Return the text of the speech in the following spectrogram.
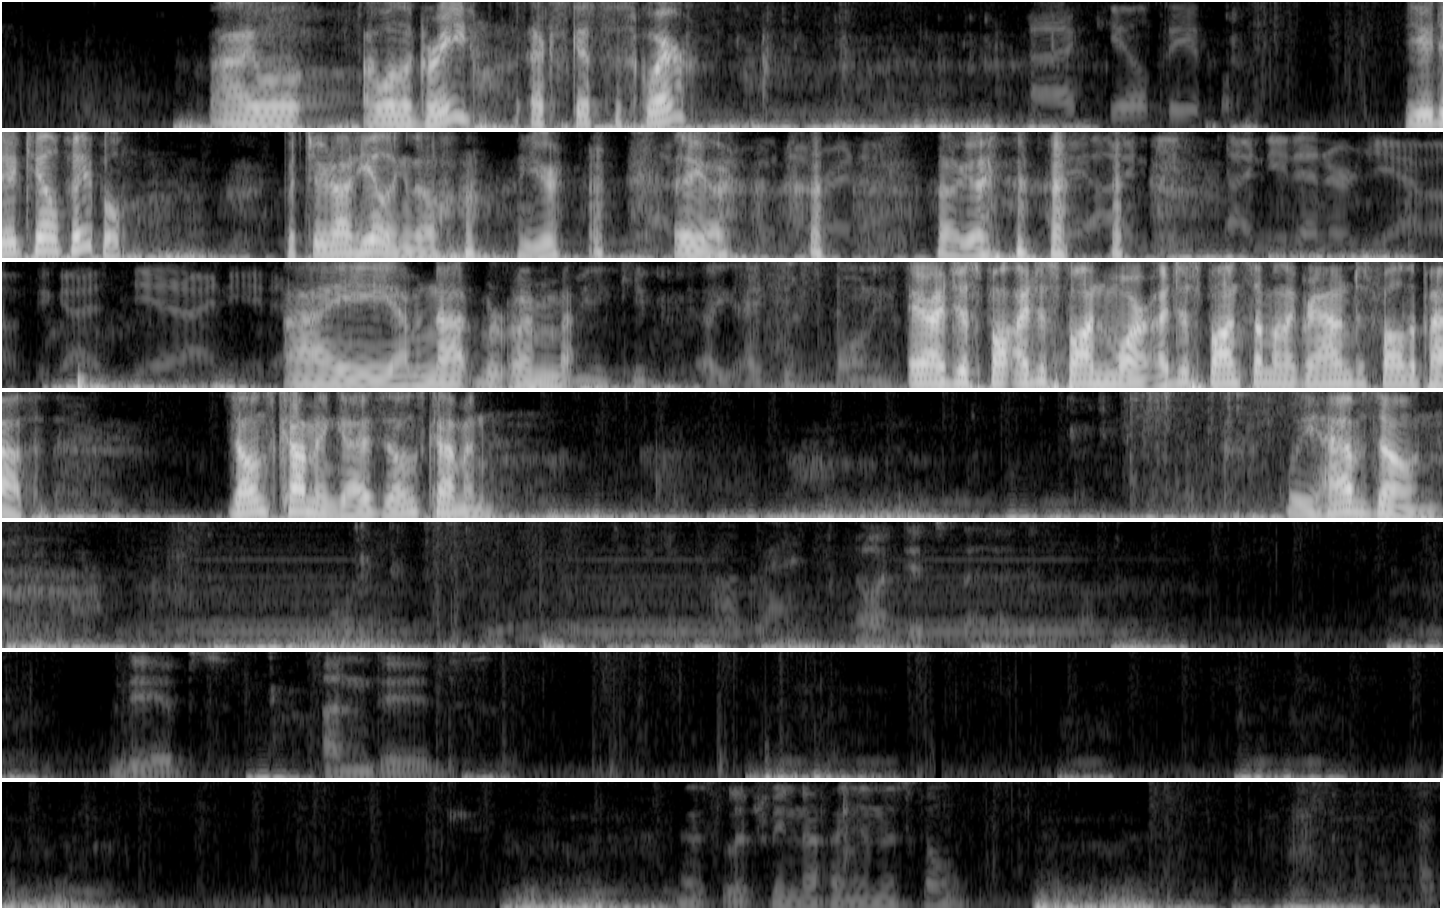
I will. I will agree. X gets the square. I kill people. You did kill people, but you're not healing though. you're. there you are. Right. Okay. Hey, I need, I need energy ammo. If you guys see it, I need it. I am not. Um, We keep. I, I keep spawning. Here, I just spawn, I just spawned more. I just spawned some on the ground. Just follow the path. Zone's coming, guys. Zone's coming. We have zone. Oh, I dibs that. I didn't want. Dibs. Undibs. There's literally nothing in this building.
